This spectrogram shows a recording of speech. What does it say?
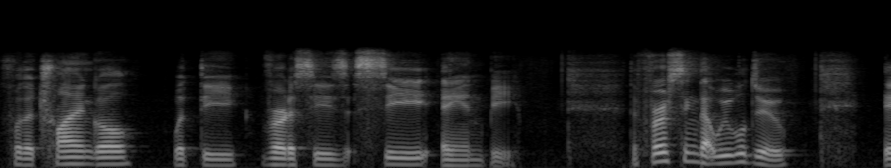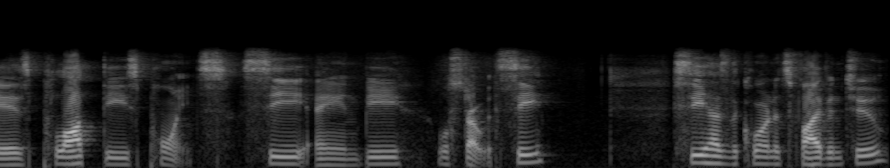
for the triangle with the vertices C, A, and B. The first thing that we will do is plot these points, C, A, and B. We'll start with C. C has the coordinates 5 and 2,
